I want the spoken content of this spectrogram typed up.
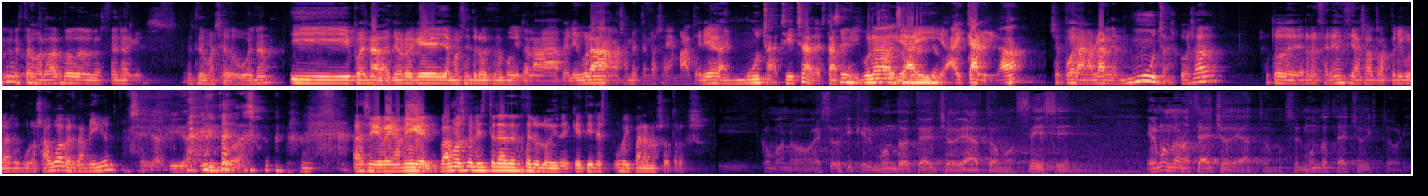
me estoy acordando de una escena que es, es demasiado buena. Y pues nada, yo creo que ya hemos introducido un poquito la película. Vamos a meternos en materia. Hay mucha chicha de esta Sí, película y hay, hay calidad. Se puedan hablar de muchas cosas. Sobre todo de referencias a otras películas de Kurosawa, ¿verdad, Miguel? Sí, aquí, aquí todas. Así que venga, Miguel, vamos con historias del celuloide. ¿Qué tienes hoy para nosotros? ¿Cómo no? Eso de que el mundo está hecho de átomos. Sí, sí. El mundo no está hecho de átomos. El mundo está hecho de historias.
